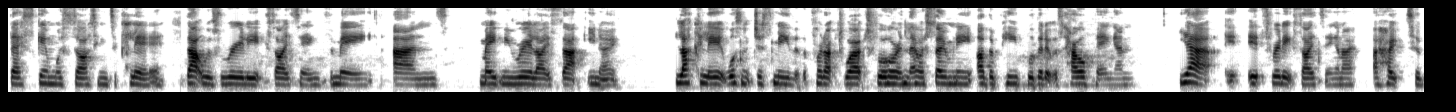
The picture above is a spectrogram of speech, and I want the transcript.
their skin was starting to clear, that was really exciting for me and made me realize that, you know, luckily it wasn't just me that the product worked for, and there were so many other people that it was helping. And yeah, it, it's really exciting. And I, I hope to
